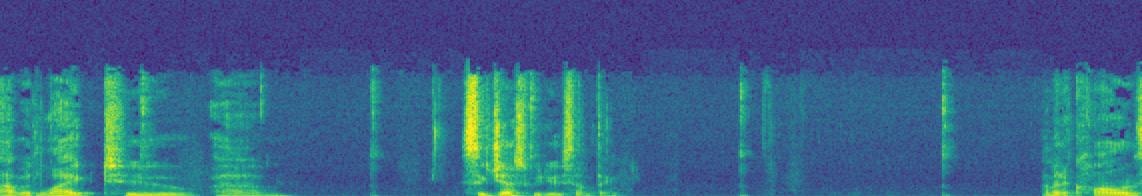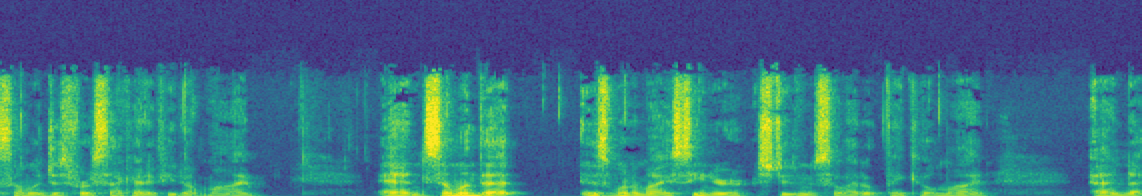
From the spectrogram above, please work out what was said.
I would like to um, suggest we do something. I'm going to call on someone just for a second, if you don't mind, and someone that is one of my senior students, so I don't think he'll mind. And uh,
